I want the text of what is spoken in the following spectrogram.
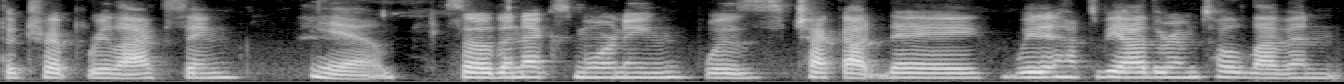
the trip relaxing. Yeah. So the next morning was checkout day. We didn't have to be out of the room till 11.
